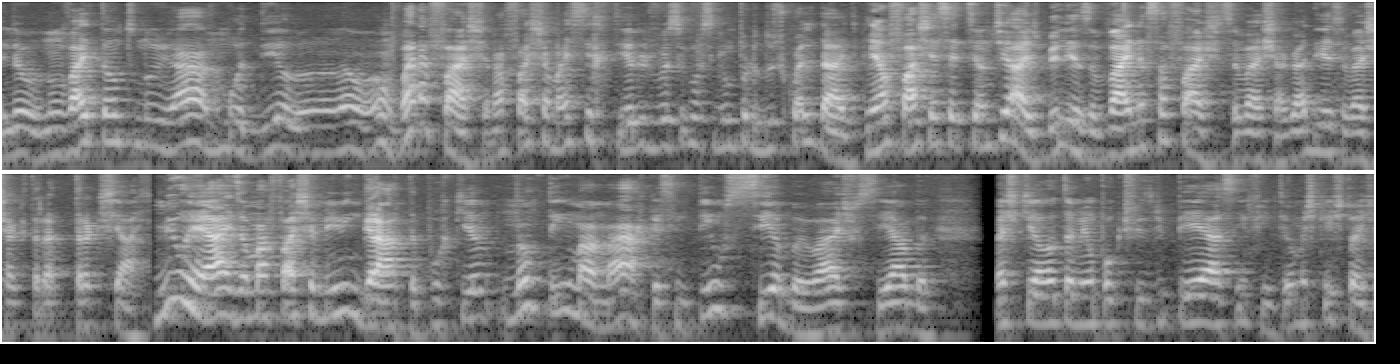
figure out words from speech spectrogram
Entendeu? Não vai tanto no, ah, no modelo, não, não, vai na faixa, na faixa mais certeira de você conseguir um produto de qualidade. Minha faixa é 700 reais, beleza, vai nessa faixa, você vai achar HD, você vai achar tra Trackchart. Mil reais é uma faixa meio ingrata, porque não tem uma marca, assim, tem o Seba, eu acho, Seba, mas que ela também é um pouco difícil de peça, enfim, tem umas questões.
